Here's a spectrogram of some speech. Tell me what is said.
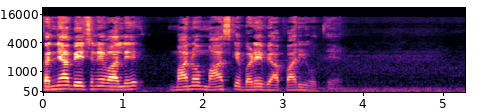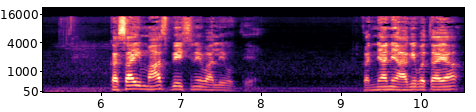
कन्या बेचने वाले मानो मांस के बड़े व्यापारी होते हैं। कसाई मांस बेचने वाले होते हैं। कन्या ने आगे बताया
